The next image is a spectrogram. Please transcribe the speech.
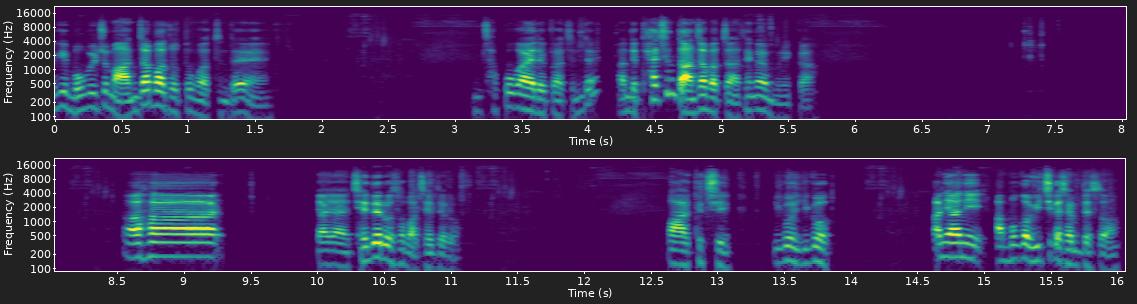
여기 몹을 좀 안 잡아줬던 것 같은데 좀 잡고 가야 될 것 같은데? 아 근데 8층도 안 잡았잖아 생각해보니까 아하 야야 제대로 서봐 제대로 아 그치 이거 이거 아니 아니 아 뭔가 위치가 잘못됐어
